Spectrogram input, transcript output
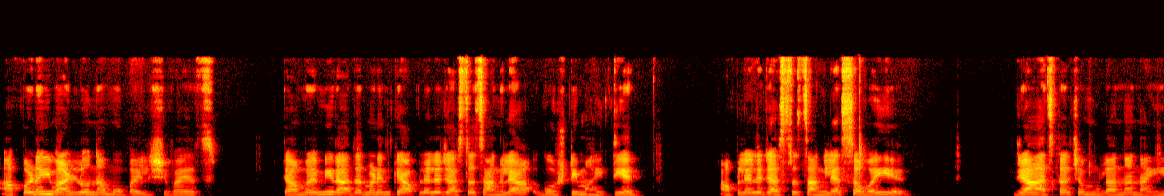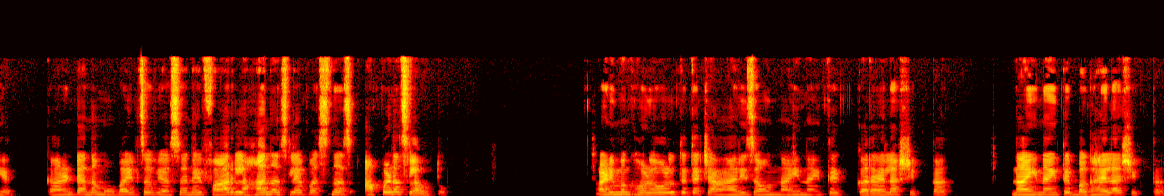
आपणही वाढलो ना मोबाईल शिवायच. त्यामुळे मी रादर म्हणेन की आपल्याला जास्त चांगल्या गोष्टी माहिती आहेत. आपल्याला जास्त चांगल्या सवयी आहेत ज्या आजकालच्या मुलांना नाही आहेत. कारण त्यांना मोबाईलचं व्यसन हे फार लहान असल्यापासूनच आपणच लावतो. आणि मग हळूहळू ते त्याच्या आहारी जाऊन नाही नाही ते करायला शिकतात. नाही नाही ते बघायला शिकतात.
